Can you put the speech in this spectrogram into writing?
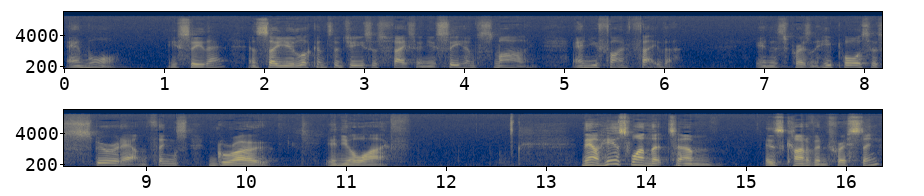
and more. You see that? And so you look into Jesus' face and you see him smiling and you find favor in his presence. He pours his spirit out and things grow in your life. Now, here's one that um, is kind of interesting.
